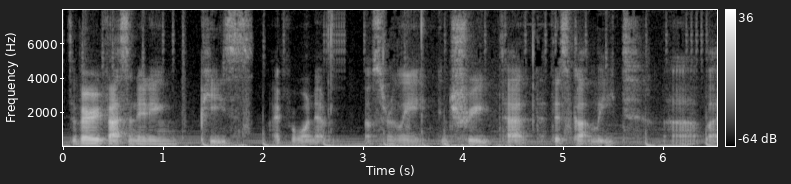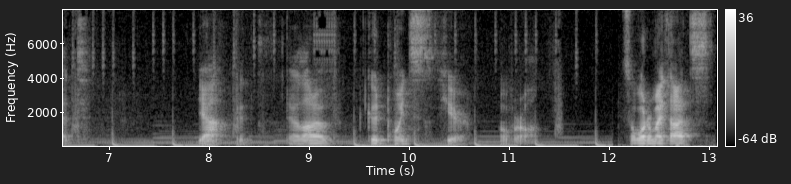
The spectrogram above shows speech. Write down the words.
it's a very fascinating piece. I, for one, am certainly intrigued that, that this got leaked, uh, but yeah, it, there are a lot of good points here overall. So, what are my thoughts?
